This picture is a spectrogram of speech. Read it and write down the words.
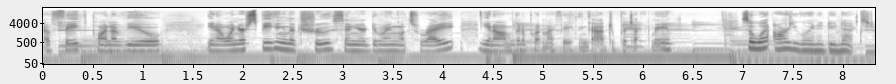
a faith point of view. You know, when you're speaking the truth and you're doing what's right, you know, I'm gonna put my faith in God to protect me. So what are you going to do next?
